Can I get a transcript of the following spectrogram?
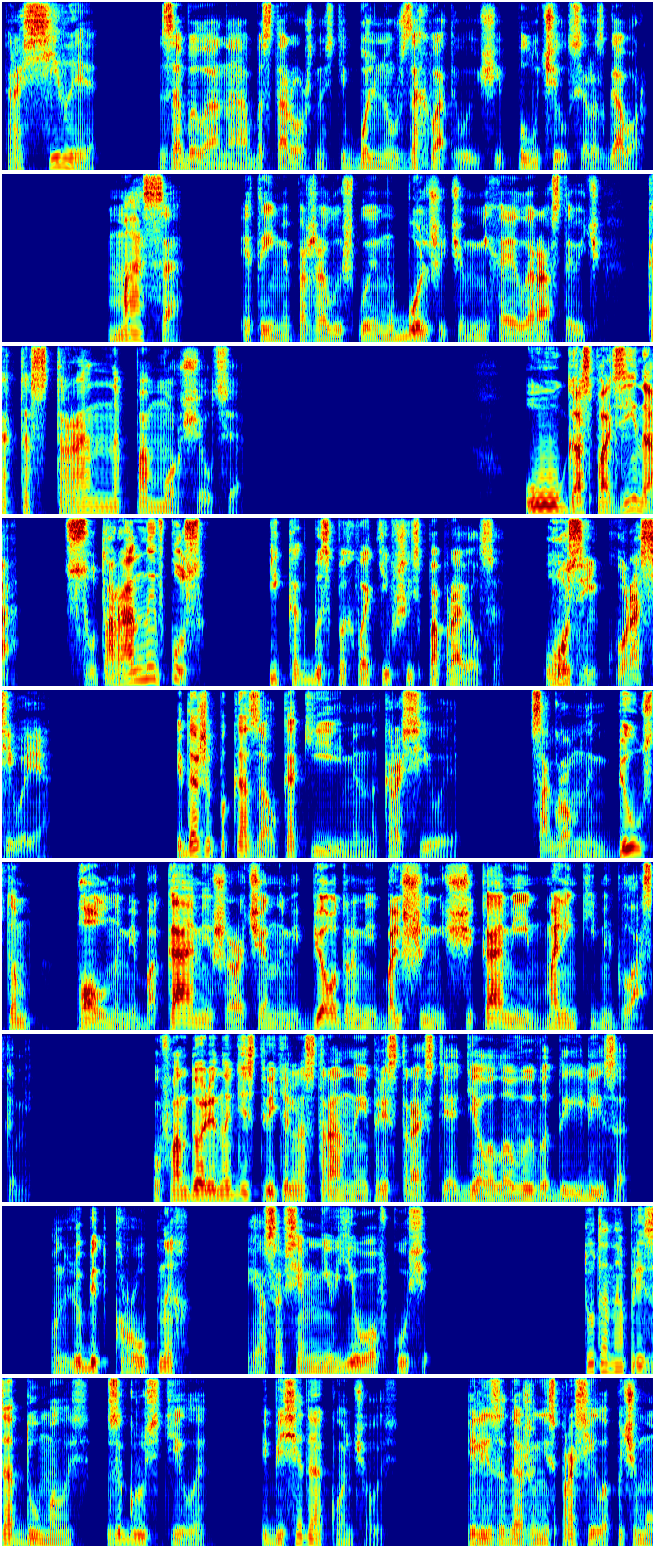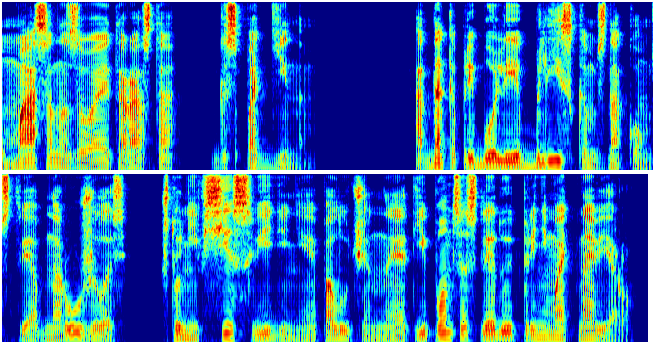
Красивые? Забыла она об осторожности, больно уж захватывающий получился разговор. Масса это имя, пожалуй, шло ему больше, чем Михаил Растович, как-то странно поморщился. «У господина сутаранный вкус!» И, как бы спохватившись, поправился. «Осень красивые!» И даже показал, какие именно красивые. С огромным бюстом, полными боками, широченными бедрами, большими щеками и маленькими глазками. У Фандорина действительно странные пристрастия, делала выводы Элиза. Он любит крупных, я совсем не в его вкусе. Тут она призадумалась, загрустила, и беседа окончилась. Элиза даже не спросила, почему Маса называет Раста господином. Однако при более близком знакомстве обнаружилось, что не все сведения, полученные от японца, следует принимать на веру.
